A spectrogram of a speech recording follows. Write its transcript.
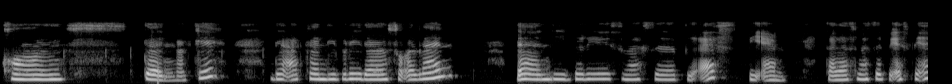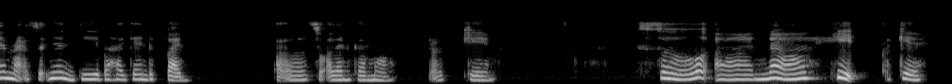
constant, okay. Dia akan diberi dalam soalan dan diberi semasa PSPM. Kalau semasa PSPM maksudnya di bahagian depan uh, soalan kamu. Okay. So, uh, now heat. Okay.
